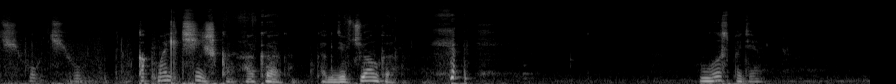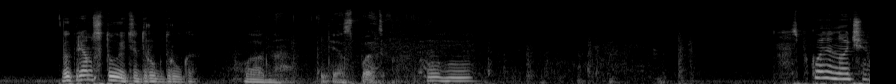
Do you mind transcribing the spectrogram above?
Чего, чего? Как мальчишка. А как? Как девчонка? Господи. Вы прям стоите друг друга. Ладно, я спать. Угу. Спокойной ночи.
